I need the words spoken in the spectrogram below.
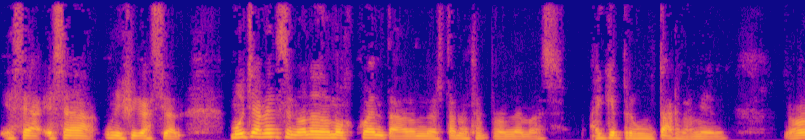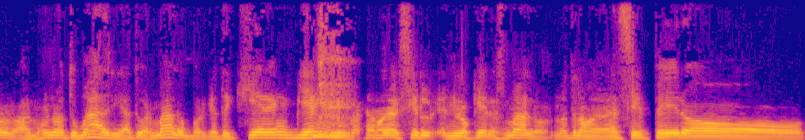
esa, esa unificación. Muchas veces no nos damos cuenta de dónde están nuestros problemas. Hay que preguntar también. ¿No? A lo mejor no a tu madre, a tu hermano, porque te quieren bien y nunca te van a decir en lo que eres malo, no te lo van a decir. Pero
